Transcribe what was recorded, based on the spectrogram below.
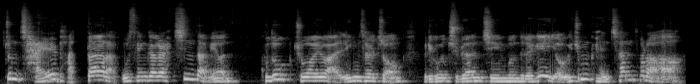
좀 잘 봤다라고 생각을 하신다면 구독, 좋아요, 알림 설정, 그리고 주변 지인분들에게 여기 좀 괜찮더라.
